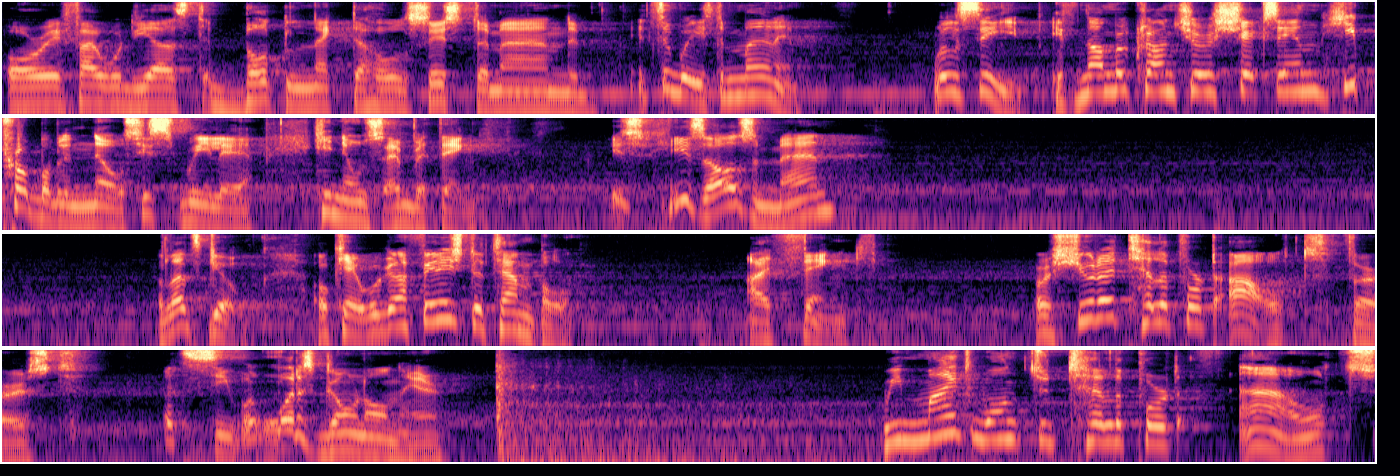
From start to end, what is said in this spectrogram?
Or if I would just bottleneck the whole system and it's a waste of money. We'll see. If Number Cruncher checks in, he probably knows. He's really... He knows everything. He's, he's awesome, man. But let's go. Okay, we're gonna finish the temple. I think. Or should I teleport out first? Let's see, what, what is going on here? We might want to teleport out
